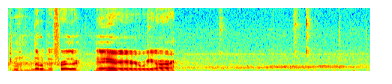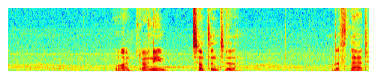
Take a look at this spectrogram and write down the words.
Come on, a little bit further. There we are. Hold on, do I need something to lift that?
